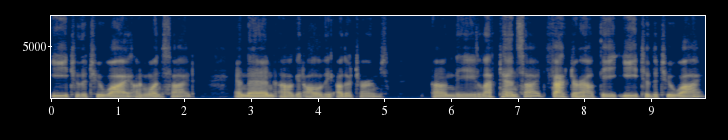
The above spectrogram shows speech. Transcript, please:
e to the 2y on one side, and then I'll get all of the other terms on the left-hand side, factor out the e to the 2y,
